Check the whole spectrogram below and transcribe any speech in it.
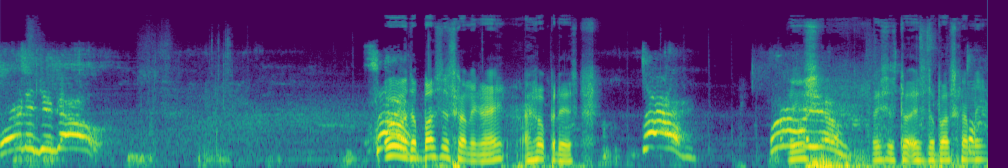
Where did you go? Sir! Oh, the bus is coming, right? I hope it is. Sir! Where are you? This is the is the bus coming?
